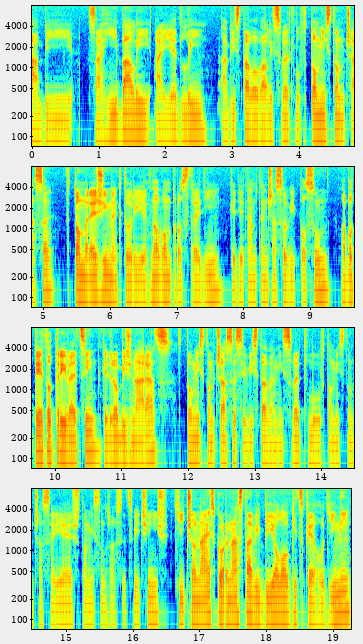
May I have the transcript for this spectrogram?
aby sa hýbali a jedli a vystavovali svetlu v tom istom čase, v tom režime, ktorý je v novom prostredí, keď je tam ten časový posun. Lebo tieto tri veci, keď robíš naraz, tom istom čase si vystavený svetlu, v tom istom čase ješ, v tom istom čase cvičíš. Ti čo najskôr nastaví biologické hodiny,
